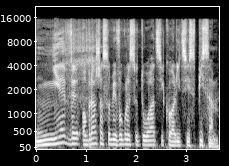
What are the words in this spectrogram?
nie wyobraża sobie w ogóle sytuacji koalicji z PiSem.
